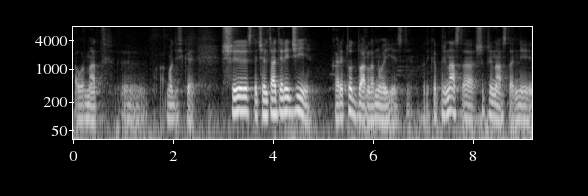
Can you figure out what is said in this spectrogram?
au urmat modificări. Și specialitatea regie, care tot doar la noi este. Adică prin asta și prin asta ne,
